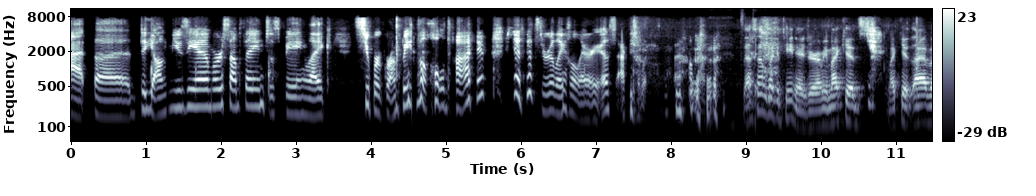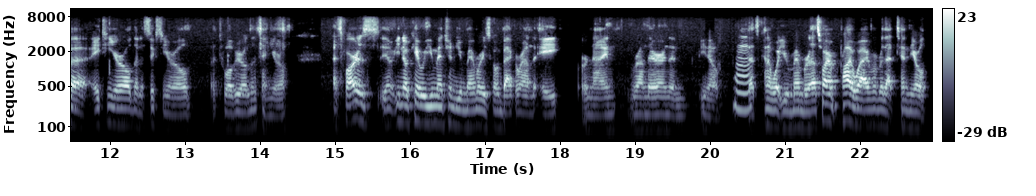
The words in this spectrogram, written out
at the De Young Museum or something, just being like super grumpy the whole time. and it's really hilarious, actually. that sounds like a teenager. I mean, my kids, my kids, I have a 18 year old and a 16 year old, a 12 year old and a 10 year old. As far as you know, you know, okay, well, you mentioned your memories going back around the eight or nine around there, and then you know mm. that's kind of what you remember. That's why probably why I remember that ten year old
